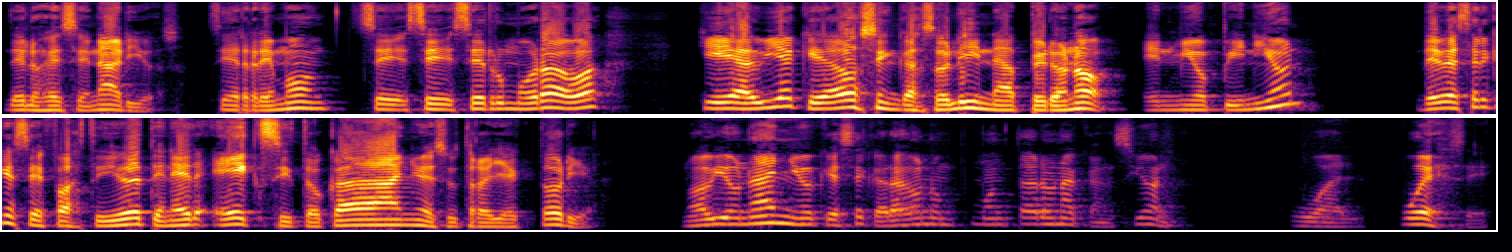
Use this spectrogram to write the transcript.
de los escenarios. Se, se, se rumoraba que había quedado sin gasolina, pero no, en mi opinión, debe ser que se fastidió de tener éxito cada año de su trayectoria. No había un año que ese carajo no montara una canción, cual fuese.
